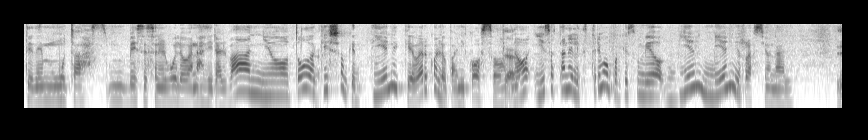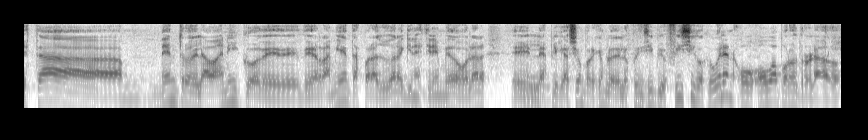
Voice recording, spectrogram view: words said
te den muchas veces en el vuelo ganas de ir al baño, todo aquello que tiene que ver con lo panicoso, ¿no? Y eso está en el extremo porque es un miedo bien, bien irracional. Está mm, dentro del abanico de, herramientas para ayudar a quienes tienen miedo a volar eh, la explicación, por ejemplo, de los principios físicos que vuelan o, va por otro lado?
